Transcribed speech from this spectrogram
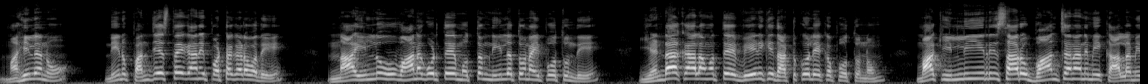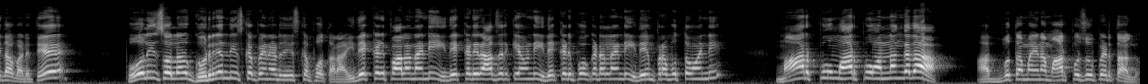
మహిళను నేను పనిచేస్తే కానీ పొట్టగడవది. నా ఇల్లు వాన కొడితే మొత్తం నీళ్ళతో అయిపోతుంది. ఎండాకాలం వస్తే వేడికి తట్టుకోలేకపోతున్నాం. మాకు ఇల్లు ఇర్రి సారు బాంచనని మీ కాళ్ళ మీద పడితే పోలీసు వాళ్ళను గొర్రెను తీసుకుపోయినట్టు తీసుకుపోతారా? ఇదెక్కడి పాలన అండి? ఇదెక్కడి రాజరికం అండి? ఇదెక్కడి పోకడలండి ఇదేం ప్రభుత్వం అండి? మార్పు మార్పు అన్నాం కదా. అద్భుతమైన మార్పు చూపెడతాళ్ళు.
